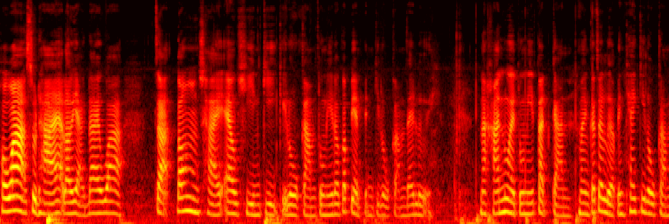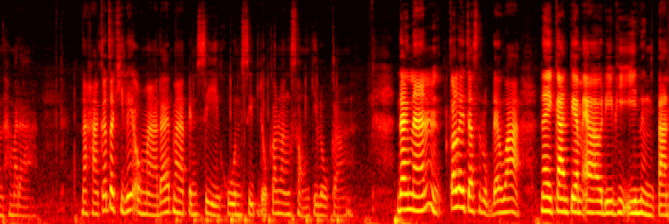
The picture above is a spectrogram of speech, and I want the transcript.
เพราะว่าสุดท้ายเราอยากได้ว่าจะต้องใช้แอลคีนกี่กิโลกรัม ตรงนี้เราก็เปลี่ยนเป็นกิโลกรัมได้เลยนะคะ หน่วยตรงนี้ตัดกัน มันก็จะเหลือเป็นแค่กิโลกรัมธรรมดานะคะ ก็จะคิดเลขออกมาได้มาเป็น 4 คูณ 10 ยกกำลัง 2 กิโลกรัม ดังนั้นก็เลยจะสรุปได้ว่าในการเตรียม LLDPE 1 ตัน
